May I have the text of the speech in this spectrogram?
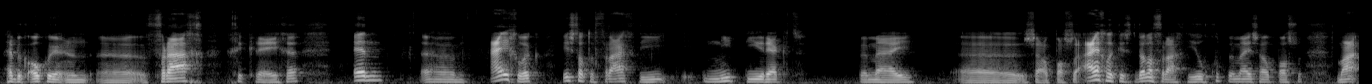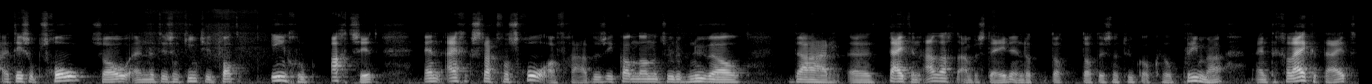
heb ik ook weer een vraag gekregen. En eigenlijk is dat een vraag die niet direct bij mij zou passen. Eigenlijk is het wel een vraag die heel goed bij mij zou passen. Maar het is op school zo en het is een kindje wat in groep 8 zit en eigenlijk straks van school afgaat. Dus ik kan dan natuurlijk nu wel daar uh, tijd en aandacht aan besteden. En dat, dat, dat is natuurlijk ook heel prima. En tegelijkertijd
